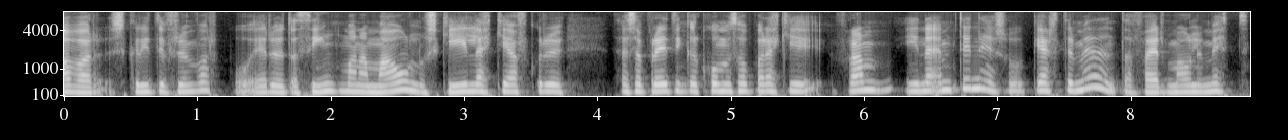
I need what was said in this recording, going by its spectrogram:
afar skríti frumvarp og eru auðvitað þingmanna mál og skil ekki af hverju þessa breytingar komið þó bara ekki fram í nefndinni eins og gertir með en það fær máli mitt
